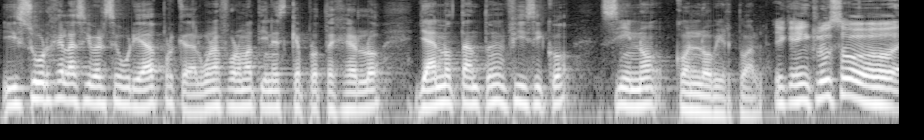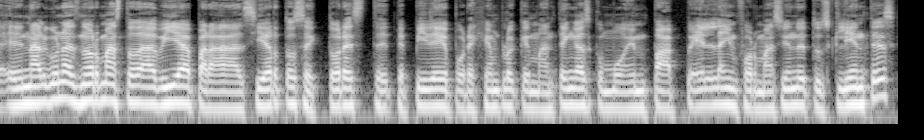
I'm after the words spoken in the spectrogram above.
y surge la ciberseguridad porque de alguna forma tienes que protegerlo ya no tanto en físico, sino con lo virtual. Y que incluso en algunas normas todavía para ciertos sectores te, pide, por ejemplo, que mantengas como en papel la información de tus clientes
